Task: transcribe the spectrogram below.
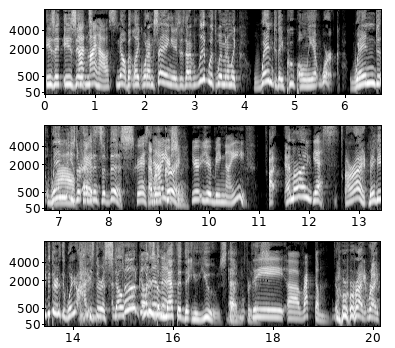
Is it? Is it? Not in my house. No, but like what I'm saying is, is that I've lived with women. I'm like, when do they poop only at work? When? Do, when is Wow, there Chris. evidence of this Chris, ever now you're, occurring? you're you're being naive. I, am I? Yes. All right. Maybe, maybe there. Where, is there a stealth? Food goes what is in the, the- method that you use then for this? the uh, rectum. this? right. Right.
